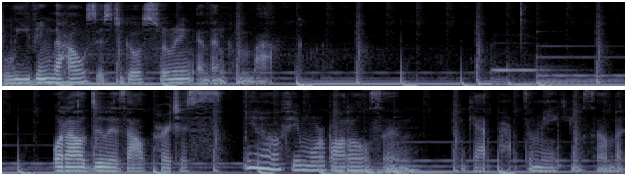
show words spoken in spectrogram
leaving the house is to go swimming and then come back. what I'll do is I'll purchase, you know, a few more bottles and get back to making some. But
